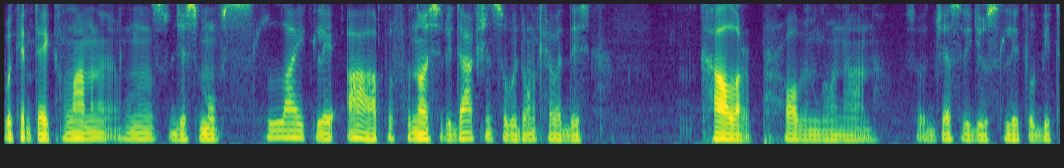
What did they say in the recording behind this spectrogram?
we can take luminance, just move slightly up for noise reduction so we don't have this color problem going on. So just reduce a little bit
